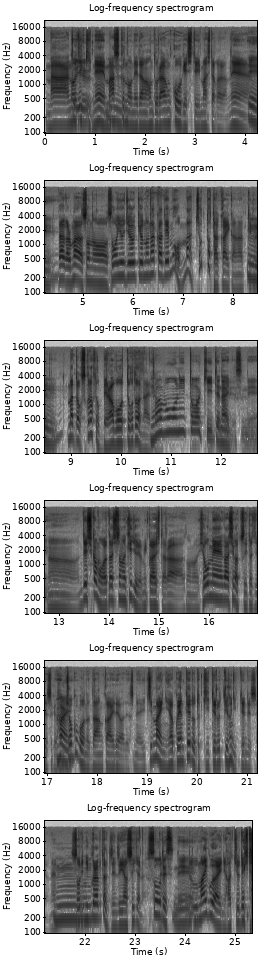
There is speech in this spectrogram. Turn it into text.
まあ、あの時期ね、マスクの値段は本当、乱高下していましたからね、ええ、だからまあその、そういう状況の中でも、まあ、ちょっと高いかなっていうぐらいで、うん、まあ、少なくともべらぼうってことはないと。べらぼうにとは聞いてないですね。うん、でしかも私、その記事を読み返したら、その表明が4月1日ですけど、はい、直後の段階ではですね1枚200円程度と聞いてるっていうふうにってんですよね、それに比べたら全然安いじゃないですか、ね、ですねうまい具合に発注できた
